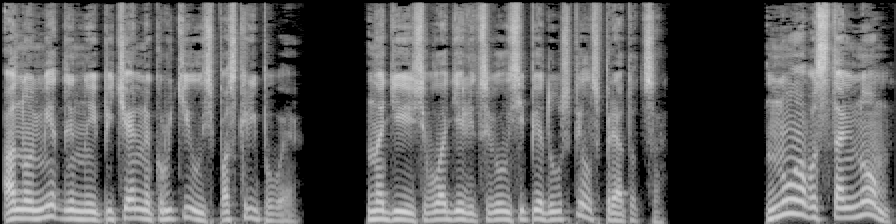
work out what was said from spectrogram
Оно медленно и печально крутилось, поскрипывая. Надеюсь, владелец велосипеда успел спрятаться. Ну а в остальном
